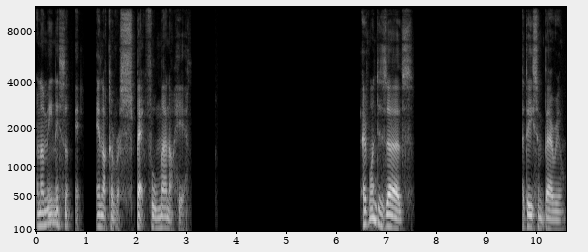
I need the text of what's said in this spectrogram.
And I mean this in like a respectful manner here. Everyone deserves a decent burial,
